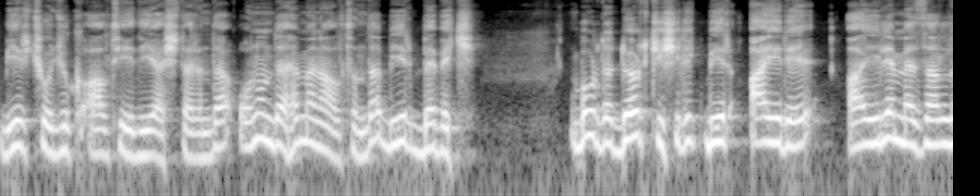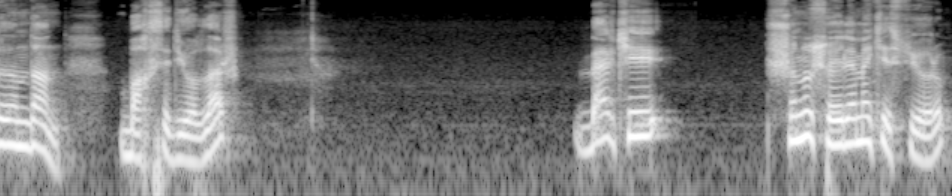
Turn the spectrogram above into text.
bir çocuk 6-7 yaşlarında. Onun da hemen altında bir bebek. Burada 4 kişilik bir ayrı aile mezarlığından bahsediyorlar. Belki şunu söylemek istiyorum.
